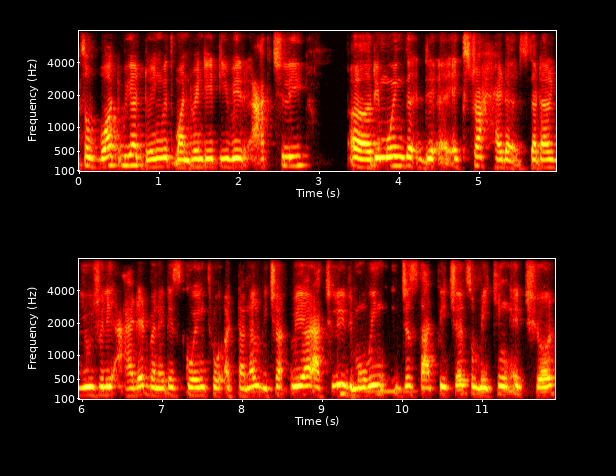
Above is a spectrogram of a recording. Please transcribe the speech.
So what we are doing with 128T, we're actually uh, removing the, the, extra headers that are usually added when it is going through a tunnel which are, we are actually removing just that feature so making it sure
